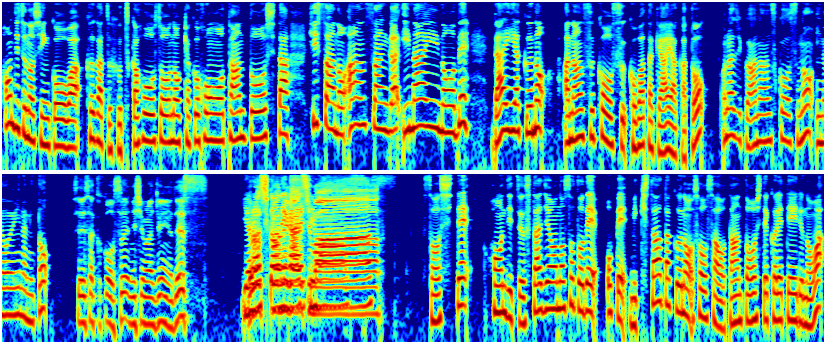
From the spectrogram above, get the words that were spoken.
本日の進行は9月2日放送の脚本を担当した久野杏さんがいないので代役のアナウンスコース小畑彩香と同じくアナウンスコースの井上みなみと制作コース西村淳也です。よろしくお願いします。そして本日スタジオの外でオペミキサー宅の操作を担当してくれているのは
